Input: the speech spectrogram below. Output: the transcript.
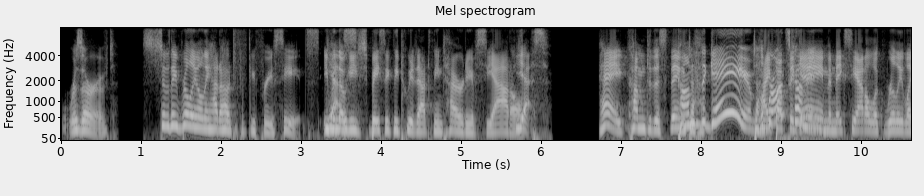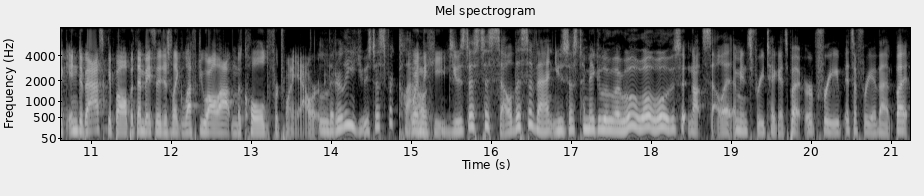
Reserved. So they really only had 150 free seats, even though he basically tweeted out to the entirety of Seattle. Yes. Hey, come to this thing Come to, to the game. to hype up the coming. game and make Seattle look really like into basketball, but then basically just like left you all out in the cold for 20 hours. literally used us for clout. When the heat. used us to sell this event, used us to make it look like whoa, whoa, whoa. This is not sell it. I mean, it's free tickets, but or free. It's a free event, but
